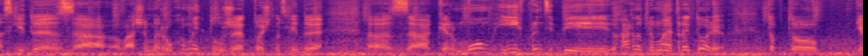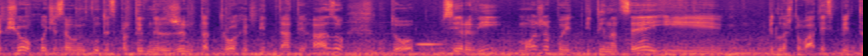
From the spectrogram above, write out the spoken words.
е, слідує за вашими рухами, дуже точно слідує е, за кермом і, в принципі, гарно тримає траєкторію. Тобто, якщо хочеться вимкнути спортивний режим та трохи піддати газу, то CR-V може піти на це і підлаштуватись під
